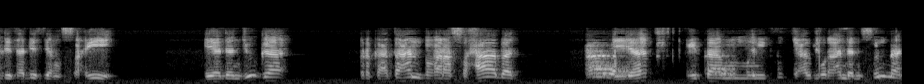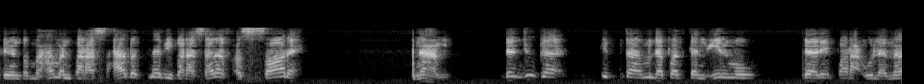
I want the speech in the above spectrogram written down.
hadis-hadis yang sahih. Ya dan juga perkataan para sahabat ya kita mengikuti Al-Quran dan Sunnah dengan pemahaman para sahabat Nabi, para salaf as-saleh. Nah, dan juga kita mendapatkan ilmu dari para ulama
